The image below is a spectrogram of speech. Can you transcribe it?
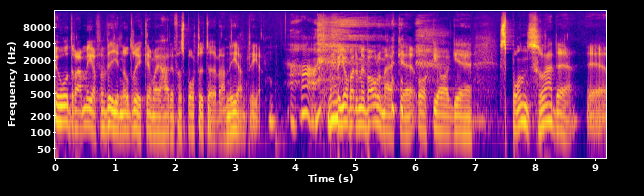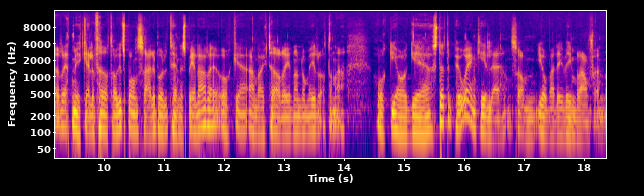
ådra mer för vin och dryck än vad jag hade för sportutövande egentligen. Aha. Men jag jobbade med varumärke och jag eh, sponsrade eh, rätt mycket, eller företaget sponsrade både tennisspelare och eh, andra aktörer inom de idrotterna. Och jag eh, stötte på en kille som jobbade i vinbranschen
